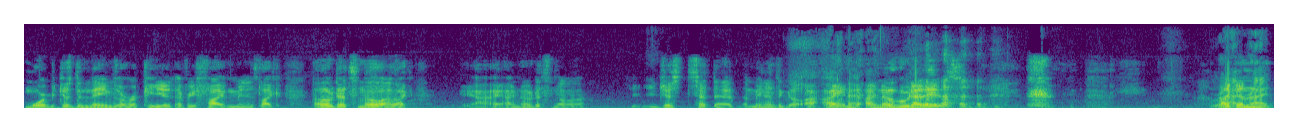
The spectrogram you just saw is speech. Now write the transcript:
more because the names are repeated every five minutes. Like, oh, that's Noah. Like, yeah, I, I know that's Noah. You, you just said that a minute ago. I, I, I know who that is. Right, um, right.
